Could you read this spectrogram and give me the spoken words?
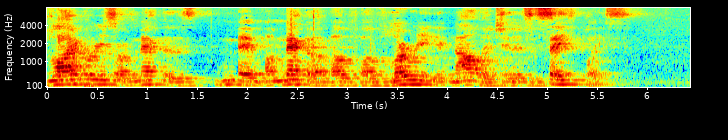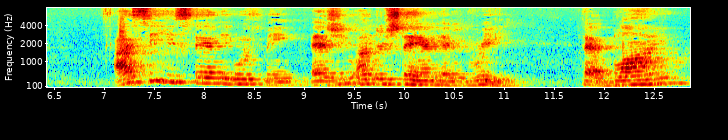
libraries are meccas, a mecca of, of learning and knowledge, and it's a safe place. I see you standing with me as you understand and agree that blind,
